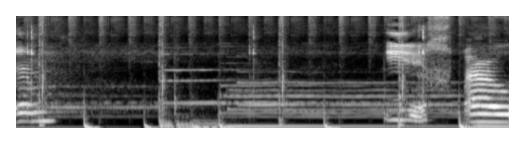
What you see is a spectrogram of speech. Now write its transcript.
Ähm, ich baue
